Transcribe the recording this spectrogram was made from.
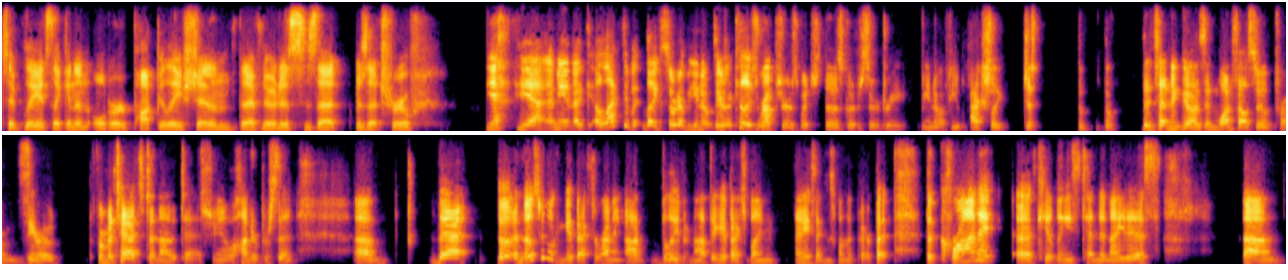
typically it's like in an older population that I've noticed. Is that is that true? Yeah, yeah. I mean, like elective, like sort of, you know, there's Achilles ruptures, which those go to surgery. You know, if you actually just the, the, the tendon goes in one fell swoop from zero, from attached to not attached. You know, 100%. Um, that and those people can get back to running. I believe it or not, they get back to playing anything when they're there. But the chronic Achilles tendonitis um,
